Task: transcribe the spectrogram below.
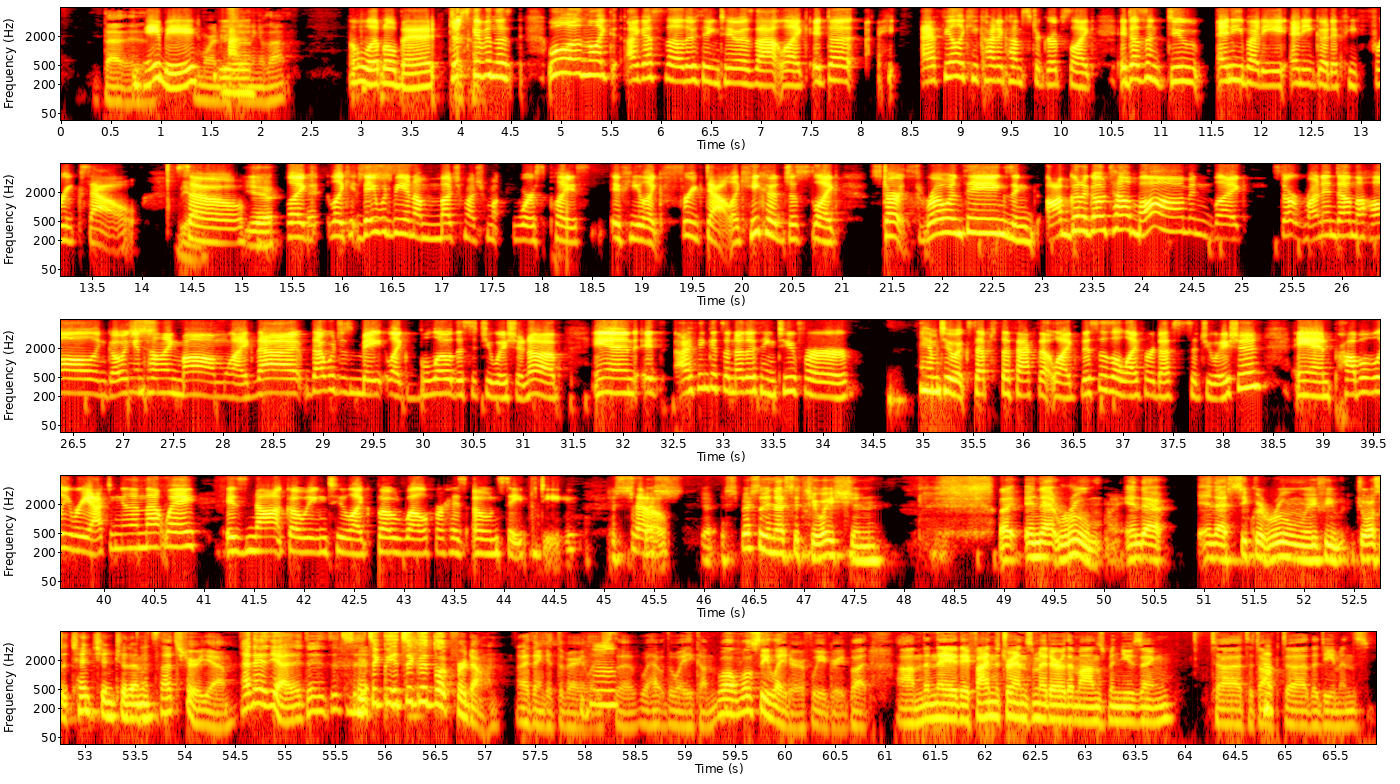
That is maybe. more understanding of that. A little bit. Just Okay. given the well, and like I guess the other thing too is that like it does. He, I feel like he kind of comes to grips like it doesn't do anybody any good if he freaks out. Yeah. So Yeah. like like they would be in a much much mu- worse place if he like freaked out. Like he could just like start throwing things and I'm gonna go tell mom and like start running down the hall and going and telling mom like that that would just make like blow the situation up and it i think it's another thing too for him to accept the fact that like this is a life or death situation and probably reacting in that way is not going to like bode well for his own safety Especially, yeah, especially in that situation, like in that room, in that in that secret room, if he draws attention to them. That's that's true. Yeah, I think yeah, it, it's it's a good- it's a good look for Don. I think at the very least Mm-hmm. the the way he comes. Well, we'll see later if we agree. But um, then they they find the transmitter that Mom's been using to to talk to the demons.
